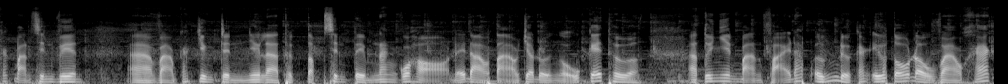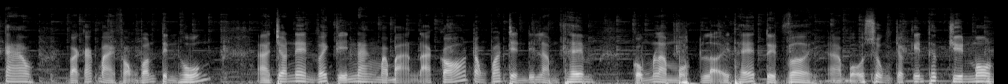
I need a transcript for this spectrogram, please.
các bạn sinh viên à, vào các chương trình như là thực tập sinh tiềm năng của họ để đào tạo cho đội ngũ kế thừa. À, tuy nhiên bạn phải đáp ứng được các yếu tố đầu vào khá cao và các bài phỏng vấn tình huống. À, cho nên với kỹ năng mà bạn đã có trong quá trình đi làm thêm cũng là một lợi thế tuyệt vời à, bổ sung cho kiến thức chuyên môn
